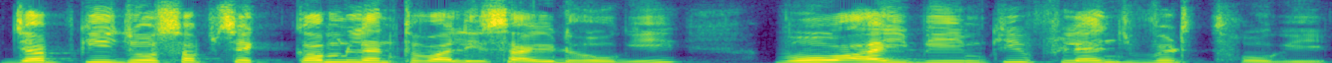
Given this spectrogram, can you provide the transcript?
जबकि जो सबसे कम लेंथ वाली साइड होगी, वो आई बीम की फ्लेंज विर्थ होगी।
